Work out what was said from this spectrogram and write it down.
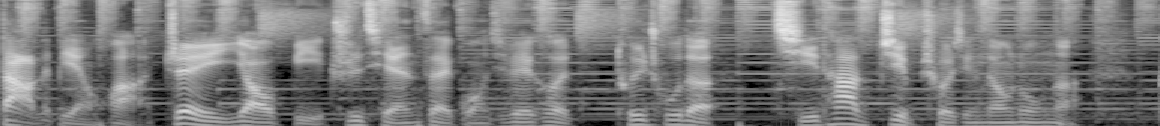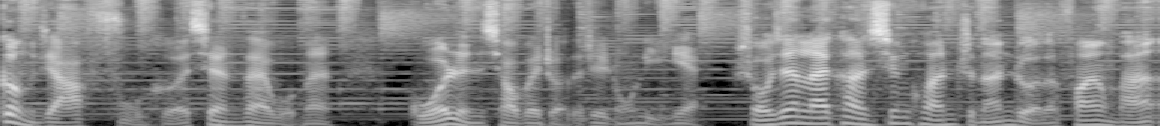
大的变化，这要比之前在广汽菲克推出的其他 Jeep 车型当中呢，更加符合现在我们。国人消费者的这种理念。首先来看新款指南者的方向盘，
